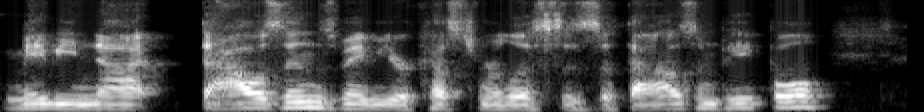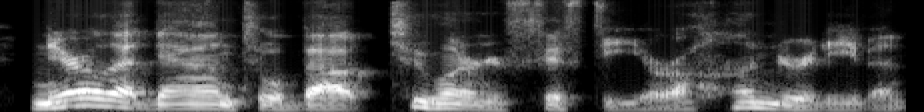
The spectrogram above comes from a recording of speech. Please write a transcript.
maybe not thousands, maybe your customer list is a thousand people. Narrow that down to about 250 or 100 even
